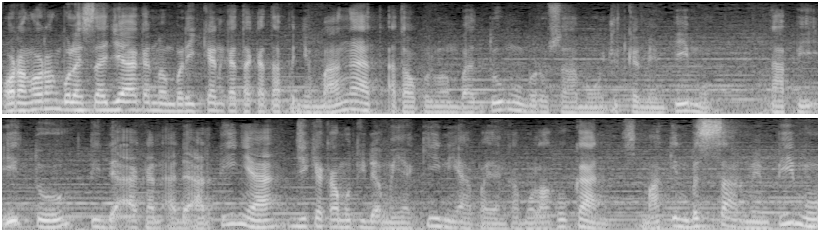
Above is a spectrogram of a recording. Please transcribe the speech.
Orang-orang boleh saja akan memberikan kata-kata penyemangat ataupun membantumu berusaha mewujudkan mimpimu. Tapi itu tidak akan ada artinya jika kamu tidak meyakini apa yang kamu lakukan. Semakin besar mimpimu,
